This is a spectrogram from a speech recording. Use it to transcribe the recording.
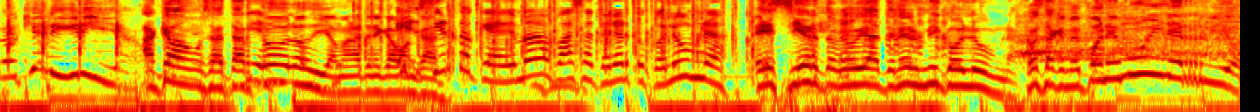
No, qué alegría. Acá vamos a estar Bien. todos los días, van a tener que ¿Es bancar. cierto que además vas a tener tu columna? Es cierto que voy a tener mi columna, cosa que me pone muy nervioso.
